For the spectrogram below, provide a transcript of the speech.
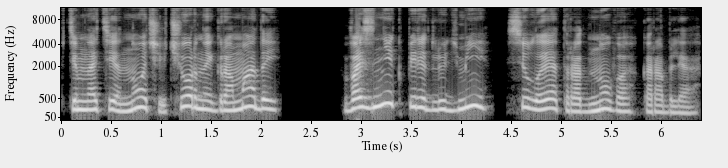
в темноте ночи черной громадой возник перед людьми силуэт родного корабля.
